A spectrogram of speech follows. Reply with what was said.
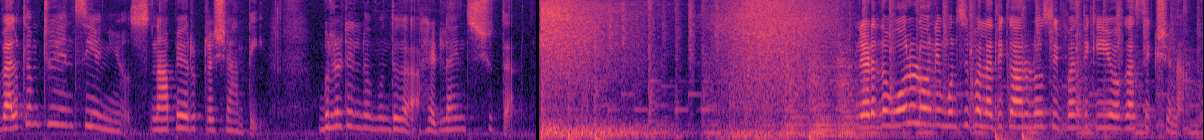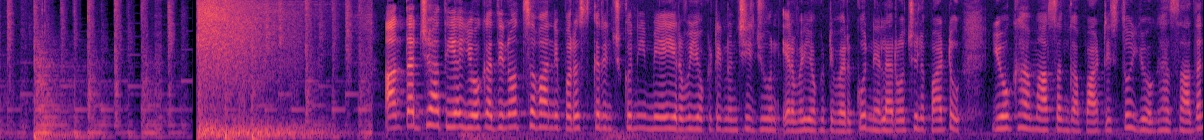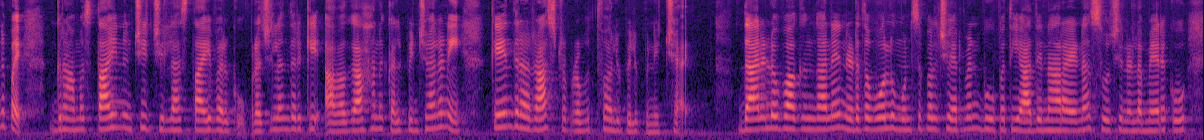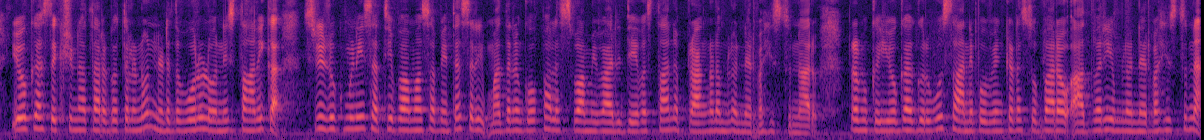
Welcome to NCN news. నా పేరు ప్రశాంతి. బులెటిన్లో ముందుగా హెడ్లైన్స్ చూద్దాం నిడదవోలులోని మున్సిపల్ అధికారులు సిబ్బందికి యోగా శిక్షణ. అంతర్జాతీయ యోగా దినోత్సవాన్ని పురస్కరించుకుని మే ఇరవై ఒకటి నుంచి జూన్ ఇరవై ఒకటి వరకు నెల రోజుల పాటు యోగా మాసంగా పాటిస్తూ యోగా సాధనపై గ్రామ స్థాయి నుంచి జిల్లా స్థాయి వరకు ప్రజలందరికీ అవగాహన కల్పించాలని కేంద్ర రాష్ట్ర ప్రభుత్వాలు పిలుపునిచ్చాయి. దానిలో భాగంగానే నిడదవోలు మున్సిపల్ చైర్మన్ భూపతి ఆదినారాయణ సూచనల మేరకు యోగా శిక్షణ తరగతులను నిడదవోలులోని స్థానిక శ్రీ రుక్మిణి సత్యభామ సమేత శ్రీ మదన గోపాలస్వామి వారి దేవస్థాన ప్రాంగణంలో నిర్వహిస్తున్నారు. ప్రముఖ యోగా గురువు సానెపు వెంకట సుబ్బారావు ఆధ్వర్యంలో నిర్వహిస్తున్న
